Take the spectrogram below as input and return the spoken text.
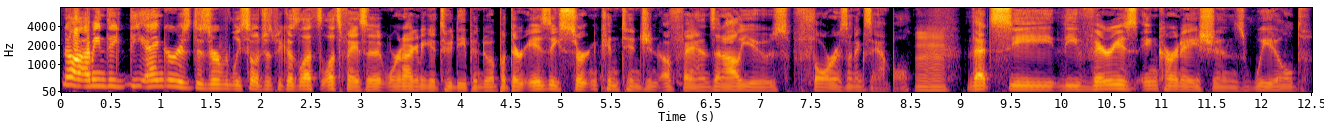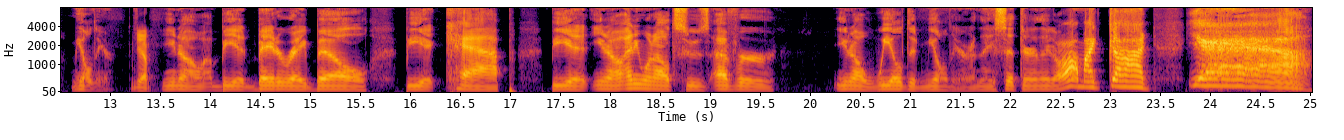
No, I mean the, the anger is deservedly so. Just because let's let's face it, we're not going to get too deep into it, but there is a certain contingent of fans, and I'll use Thor as an example, that see the various incarnations wield Mjolnir. Yep. You know, be it Beta Ray Bill, be it Cap, be it you know anyone else who's ever you know wielded Mjolnir, and they sit there and they go, "Oh my God, yeah!"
